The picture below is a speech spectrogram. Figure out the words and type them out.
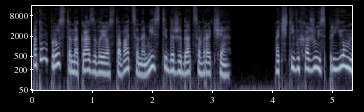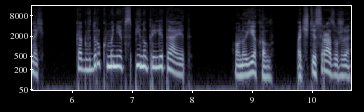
потом просто наказываю оставаться на месте дожидаться врача. Почти выхожу из приемной, как вдруг мне в спину прилетает. Он уехал. Почти сразу же.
